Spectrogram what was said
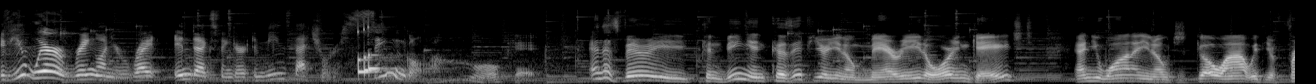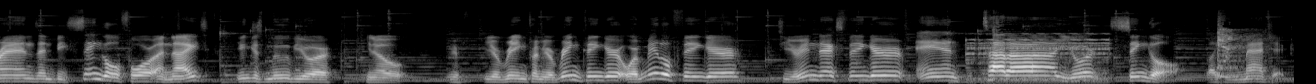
If you wear a ring on your right index finger, it means that you're single. Oh, okay. And that's very convenient because if you're, you know, married or engaged and you want to, you know, just go out with your friends and be single for a night, you can just move your, you know, your, your ring from your ring finger or middle finger to your index finger and ta-da, you're single. Like magic.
